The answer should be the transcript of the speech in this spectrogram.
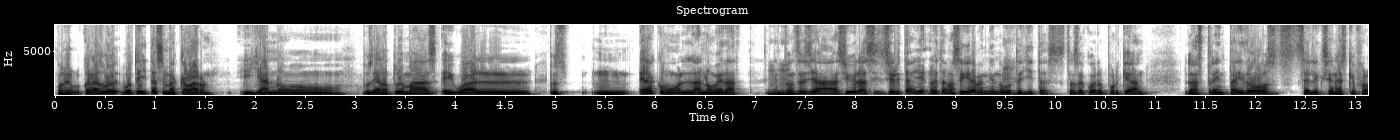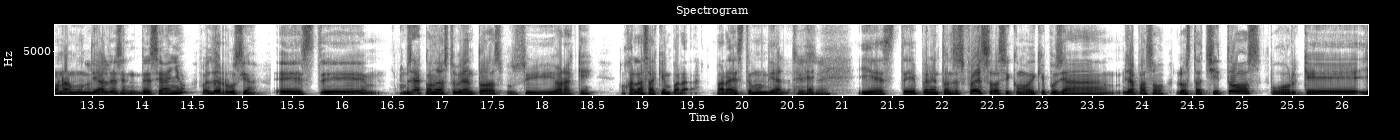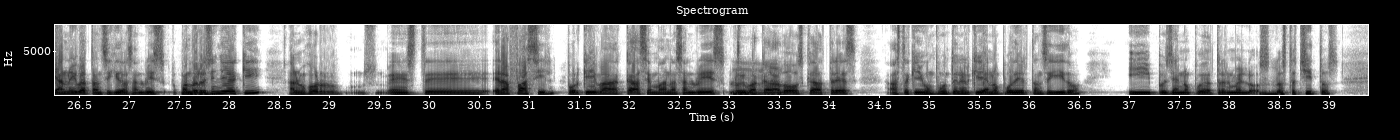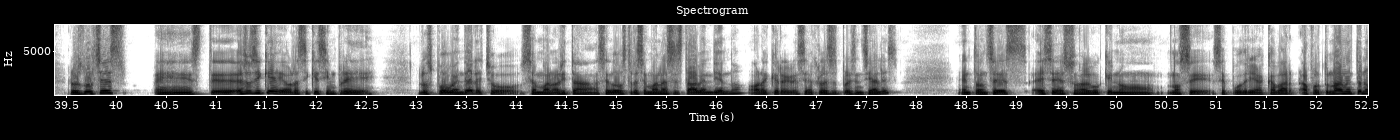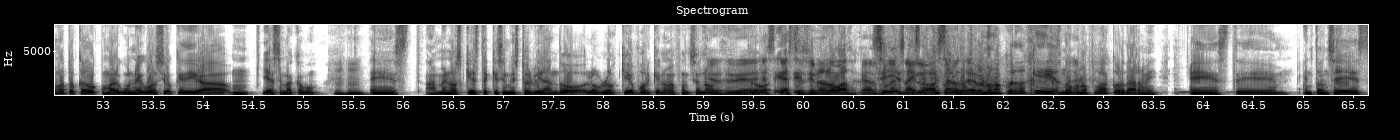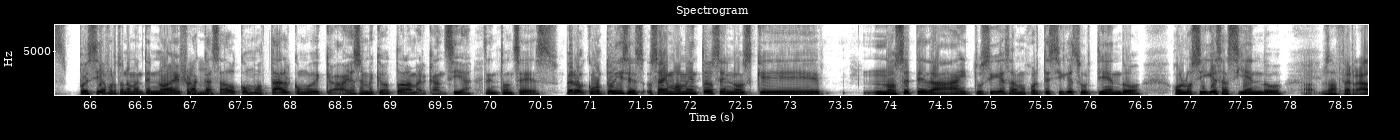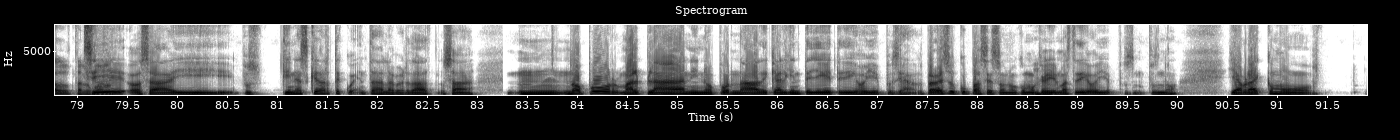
Por ejemplo, con las botellitas se me acabaron. Y ya no, pues ya no tuve más. E igual, pues, mm, era como la novedad. Entonces ya, si hubiera, si ahorita, ahorita no seguiría vendiendo botellitas, ¿estás de acuerdo? Porque eran las 32 selecciones que fueron al Mundial de ese, año, fue el de Rusia. Este, pues ya cuando las tuvieran todas, pues, ¿y ahora qué? Ojalá saquen para, para este mundial. Sí, sí. y este, pero entonces fue eso, así como de que pues ya, ya pasó. Los tachitos, porque ya no iba tan seguido a San Luis. Cuando recién llegué aquí, a lo mejor este, era fácil, porque iba cada semana a San Luis, luego iba mm, cada dos, cada tres, hasta que llegó un punto en el que ya no podía ir tan seguido y pues ya no podía traerme los, los tachitos. Los dulces, este, eso sí que ahora sí que siempre los puedo vender. De hecho, semana, ahorita hace dos, tres semanas estaba vendiendo, ahora que regresé a clases presenciales. Entonces, ese es algo que no, no se, se podría acabar. Afortunadamente no me ha tocado como algún negocio que diga, mm, ya se me acabó. es, a menos que este que se me está olvidando lo bloqueé porque no me funcionó. pero, este sí no lo va a sacar. Sí, es, que, es algo, pero no me acuerdo qué es, no, no puedo acordarme. Este, entonces, pues sí, afortunadamente no he fracasado como tal, como de que, ay, ya se me quedó toda la mercancía. Entonces, pero como tú dices, o sea, hay momentos en los que no se te da y tú sigues, a lo mejor te sigues surtiendo o lo sigues haciendo. Ah, pues aferrado, tal sí, Sí, o sea, y pues tienes que darte cuenta, la verdad. O sea, mm, no por mal plan y no por nada de que alguien te llegue y te diga, oye, pues ya, para eso ocupas eso, ¿no? Como que alguien más te diga, oye, pues, pues no. Y habrá como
